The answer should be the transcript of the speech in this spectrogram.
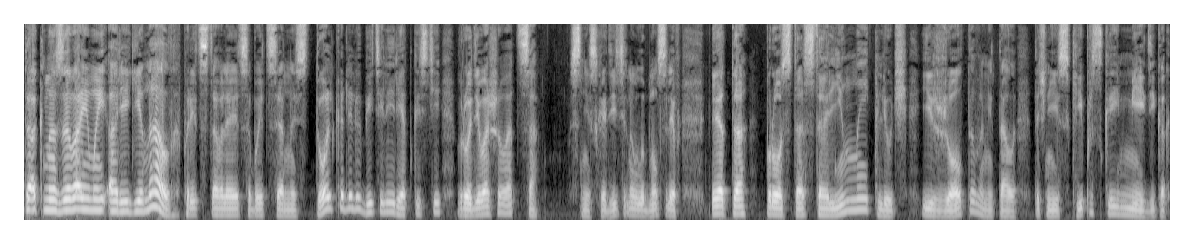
так называемый оригинал представляет собой ценность только для любителей редкостей, вроде вашего отца. Снисходительно улыбнулся Лев. Это просто старинный ключ из желтого металла, точнее, из кипрской меди, как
